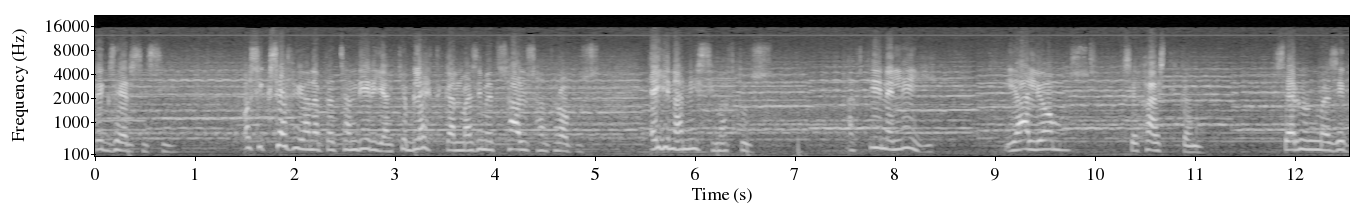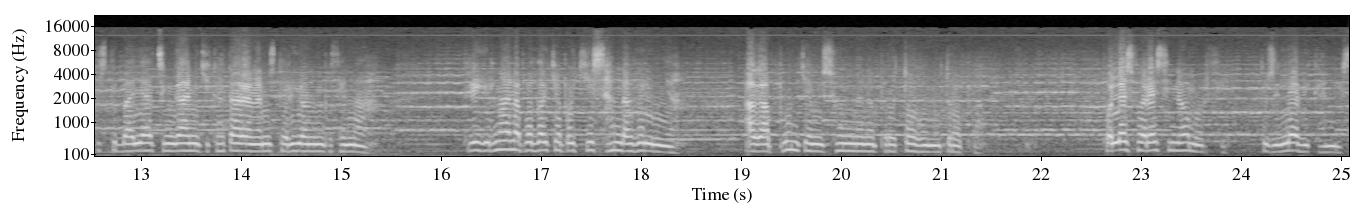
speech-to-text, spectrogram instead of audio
Δεν ξέρεις εσύ. Όσοι ξέφυγαν από τα τσαντήρια και μπλέχτηκαν μαζί με τους άλλους ανθρώπους, έγιναν ίσοι με αυτούς. Αυτοί είναι λίγοι. Οι άλλοι όμως ξεχάστηκαν. Σέρνουν μαζί τους την παλιά τσιγκάνικη κατάρα να μη στεριώνουν πουθενά. Τριγυρνάνε από εδώ και από εκεί σαν τα γρήμια. Αγαπούν και μισούν με ένα πρωτόγονο τρόπο. Πολλές φορές είναι όμορφοι. Τους ζηλεύει κανείς.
